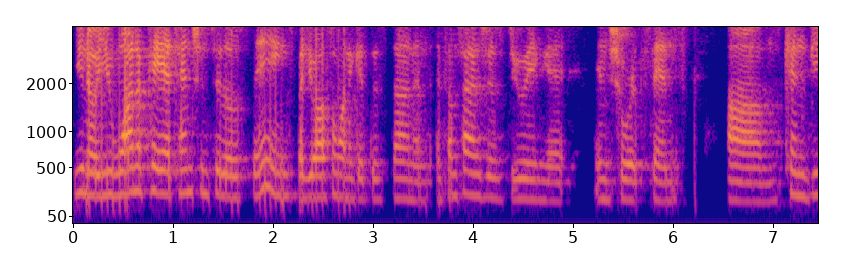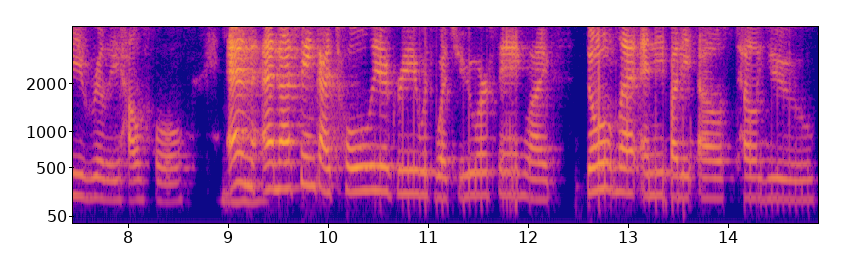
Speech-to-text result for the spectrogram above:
you know, you want to pay attention to those things, but you also want to get this done. And, and sometimes just doing it in short stints um, can be really helpful. Mm-hmm. And and I think I totally agree with what you are saying. Like, don't let anybody else tell you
